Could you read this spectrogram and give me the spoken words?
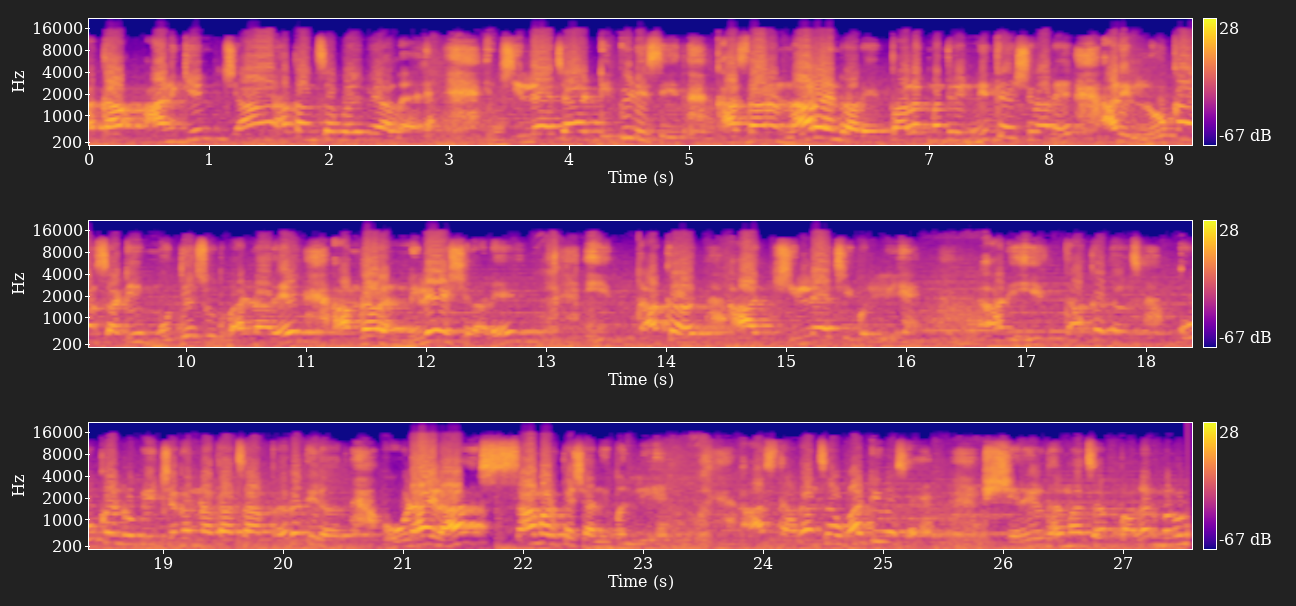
आता आणखीन चार हातांचं बळ मिळालंय. जिल्ह्याच्या डीपीडीसीत खासदार नारायण राणे पालकमंत्री नितेश राणे आणि लोकांसाठी मुद्देसूद भांडणारे आमदार निलेश राणे. ताकद आज जिल्ह्याची बनली आहे. आणि ही ताकदच कोकण रूपी जगन्नाथाचा प्रगतीरथ ओढायला सामर्थ्यशाली बनली आहे. आज दादांचा वाढदिवस आहे. शरीर धर्माचं पालन म्हणून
